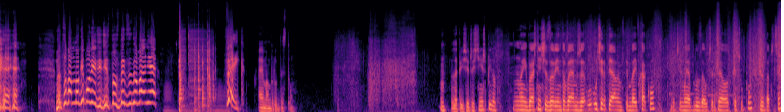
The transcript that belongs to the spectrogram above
e. No co wam mogę powiedzieć? Jest to zdecydowanie fake! A ja mam brudny stół. Lepiej się czyści niż pilot. No i właśnie się zorientowałem, że ucierpiałem w tym lifehacku. Znaczy moja bluza ucierpiała od keczupu. Wybaczcie.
